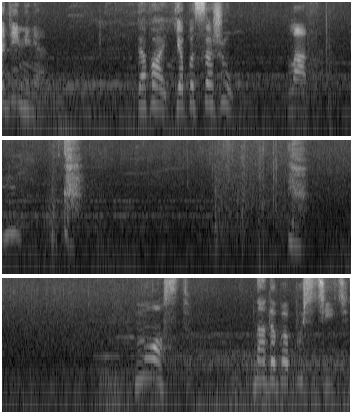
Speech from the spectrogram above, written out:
Давай, подсади меня. Давай, я посажу. Ладно. Мост. Надо бы опустить.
